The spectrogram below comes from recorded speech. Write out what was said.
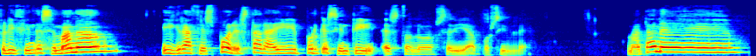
Feliz fin de semana y gracias por estar ahí porque sin ti esto no sería posible. ¡Matane!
